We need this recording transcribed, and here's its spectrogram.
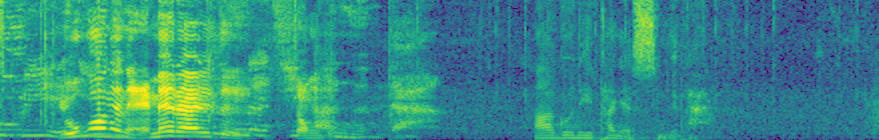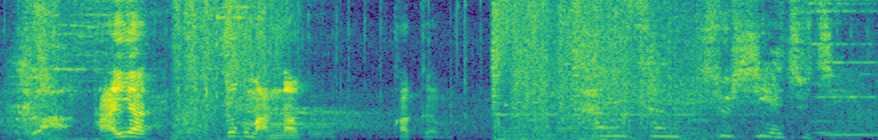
우리의 요거는 에메랄드 끝나지 정도 않는다. 아군이 당했습니다. 다이아 조금 안 나고 가끔 항상 주시해 주지.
